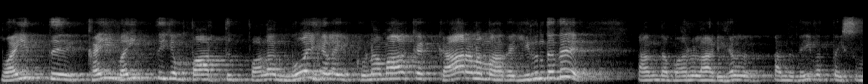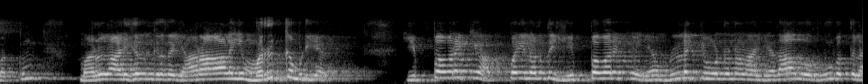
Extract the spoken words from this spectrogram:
வைத்து கை வைத்தியம் பார்த்து பல நோய்களை குணமாக்க காரணமாக இருந்தது. அந்த மருளாடிகள் அந்த தெய்வத்தை சுமக்கும் மருளாடிகள்ங்கிறத யாராலையும் மறுக்க முடியாது. இப்போ வரைக்கும் அப்பையிலேருந்து இப்போ வரைக்கும் என் பிள்ளைக்கு ஒன்றுனா நான் ஏதாவது ஒரு ரூபத்தில்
